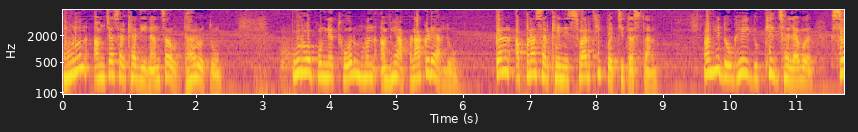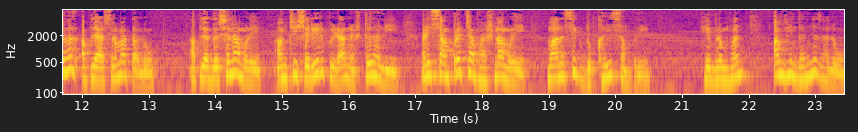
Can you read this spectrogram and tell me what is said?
म्हणून आमच्यासारख्या दिनांचा उद्धार होतो. पूर्व पुण्य थोर म्हणून आम्ही आपणाकडे आलो कारण आपणासारखे निस्वार्थी क्वचित असतात. आम्ही दोघेही दुःखित झाल्यावर सहज आपल्या आश्रमात आलो. आपल्या दर्शनामुळे आमची शरीर पीडा नष्ट झाली आणि सांप्रतच्या भाषणामुळे मानसिक दुःखही संपले. हे ब्रह्मन आम्ही धन्य झालो.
